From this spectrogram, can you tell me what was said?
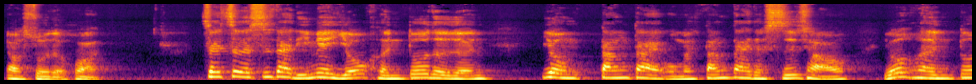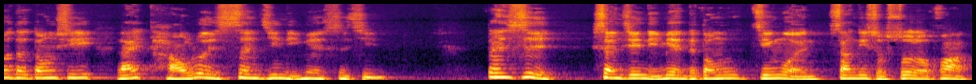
要说的话。在这个时代里面，有很多的人用当代我们当代的思潮，有很多的东西来讨论圣经里面的事情。但是圣经里面的东经文，上帝所说的话，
